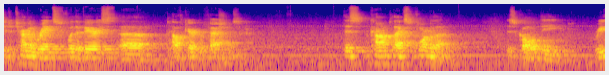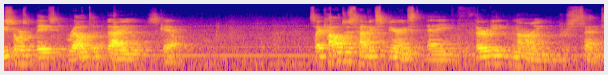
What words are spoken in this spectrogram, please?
to determine rates for the various uh, healthcare professions. This complex formula is called the Resource-Based Relative Value Scale. Psychologists have experienced a 39%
